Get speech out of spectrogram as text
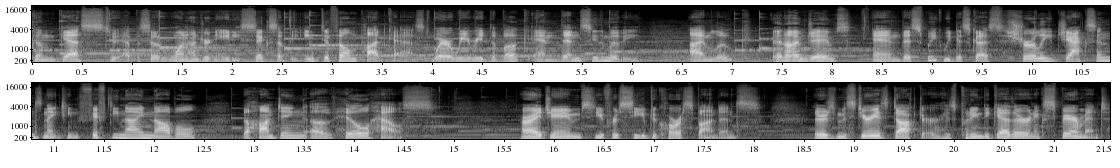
Welcome, guests, to episode 186 of the Ink to Film podcast, where we read the book and then see the movie. I'm Luke, and I'm James. and this week we discuss Shirley Jackson's 1959 novel, The Haunting of Hill House. All right, James, you've received a correspondence. There's a mysterious doctor who's putting together an experiment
